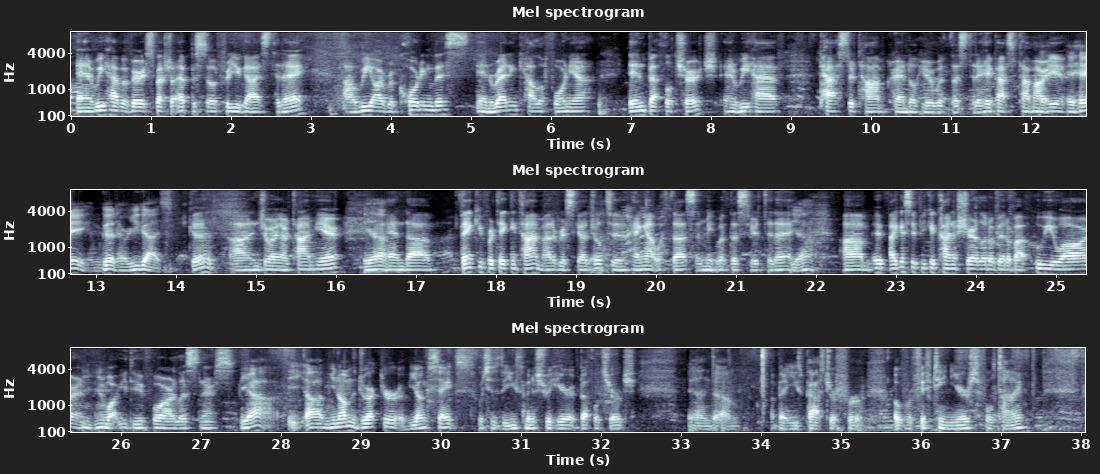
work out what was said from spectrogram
And we have a very special episode for you guys today. Uh, we are recording this in Redding, California, in Bethel Church, and we have Pastor Tom Crandall here with us today. Hey, Pastor Tom, how are you? Hey, hey, I'm good. How are you guys? Good. Uh, enjoying our time here. Yeah. And uh, thank you for taking time out of your schedule Yeah. to hang out with us and meet with us here today. Yeah. Um, if, I guess if you could kind of share a little bit about who you are and, Mm-hmm. and what you do for our listeners. Yeah. Um, you know, I'm the director of Young Saints, which is the youth ministry here at Bethel Church. And um, I've been a youth pastor for over 15 years full time.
